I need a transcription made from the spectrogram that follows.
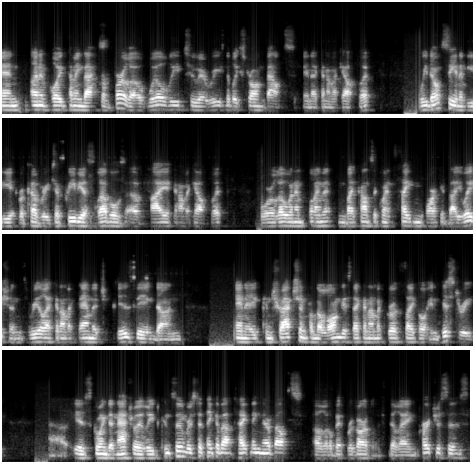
and unemployed coming back from furlough will lead to a reasonably strong bounce in economic output. We don't see an immediate recovery to previous levels of high economic output or low unemployment, and by consequence, heightened market valuations. Real economic damage is being done, and a contraction from the longest economic growth cycle in history uh, is going to naturally lead consumers to think about tightening their belts a little bit regardless, delaying purchases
